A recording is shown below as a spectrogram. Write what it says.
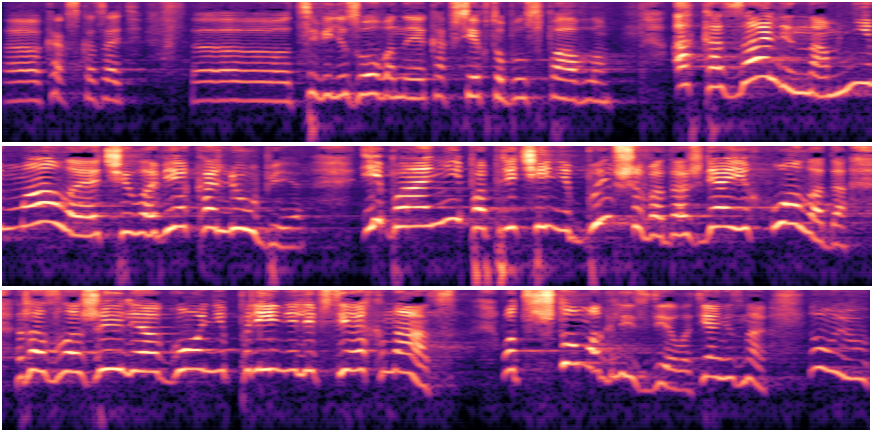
э, как сказать, э, цивилизованные, как все, кто был с Павлом, оказали нам немалое человеколюбие, ибо они по причине бывшего дождя и холода разложили огонь и приняли всех нас – вот что могли сделать, я не знаю. Ну,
